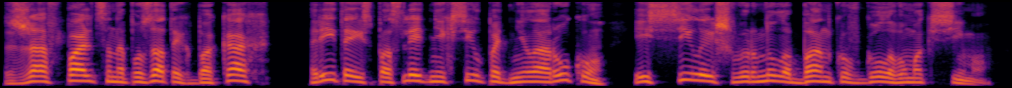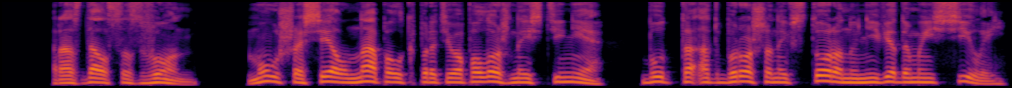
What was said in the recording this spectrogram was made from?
Сжав пальцы на пузатых боках, Рита из последних сил подняла руку и с силой швырнула банку в голову Максиму. Раздался звон. Муж осел на пол к противоположной стене, будто отброшенный в сторону неведомой силой.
